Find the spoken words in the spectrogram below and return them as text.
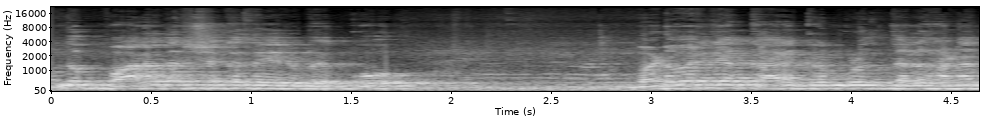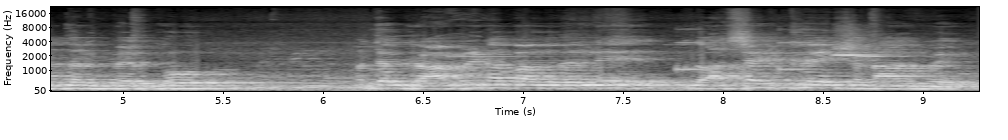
ಒಂದು ಪಾರದರ್ಶಕತೆ ಇರಬೇಕು. ಬಡವರಿಗೆ ಕಾರ್ಯಕ್ರಮಗಳು ತಲ, ಹಣ ತಲುಪಬೇಕು ಮತ್ತೆ ಗ್ರಾಮೀಣ ಭಾಗದಲ್ಲಿ ಒಂದು ಅಸೆಟ್ ಕ್ರಿಯೇಷನ್ ಆಗಬೇಕು.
